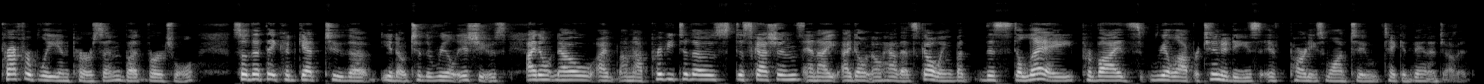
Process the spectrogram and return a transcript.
preferably in person but virtual, so that they could get to the you know to the real issues. I don't know. I'm not privy to those discussions, and I, I don't know how that's going. But this delay provides real opportunities if parties want to take advantage of it.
